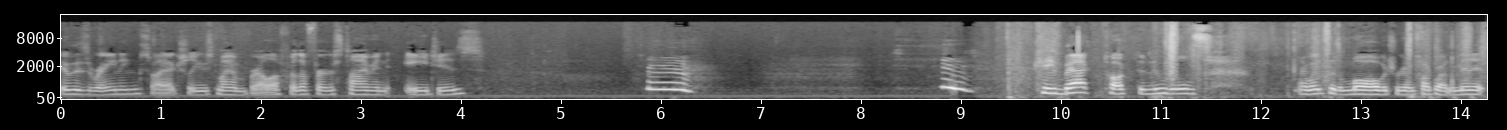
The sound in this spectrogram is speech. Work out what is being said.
It was raining, so I actually used my umbrella for the first time in ages. Came back, talked to Noodles. I went to the mall, which we're going to talk about in a minute.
